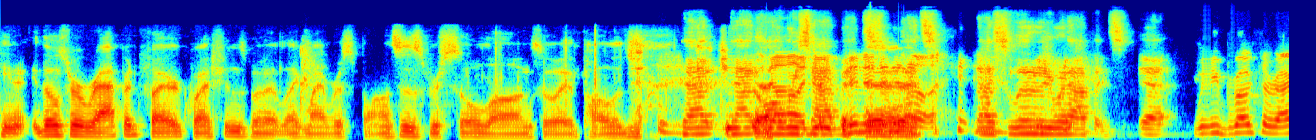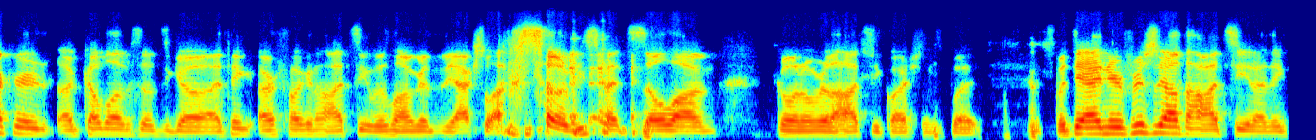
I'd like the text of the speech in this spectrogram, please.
you know, those were rapid fire questions, but like my responses were so long, so I apologize. That that No, always dude, happens. no, no, no, no. That's that's literally what happens. Yeah. We broke the record a couple episodes ago. I think our fucking hot seat was longer than the actual episode. We spent so long going over the hot seat questions, but but Dan, you're officially off the hot seat. I think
